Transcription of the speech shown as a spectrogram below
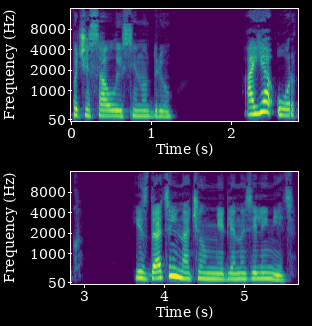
Почесал лысину Дрю. А я орк. Издатель начал медленно зеленеть.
